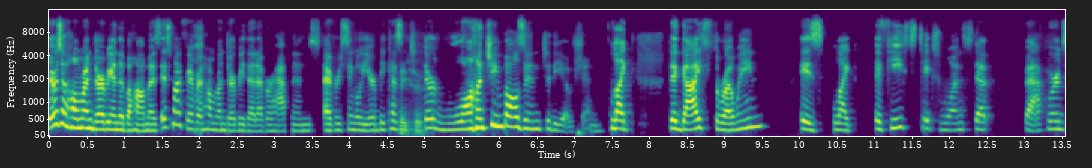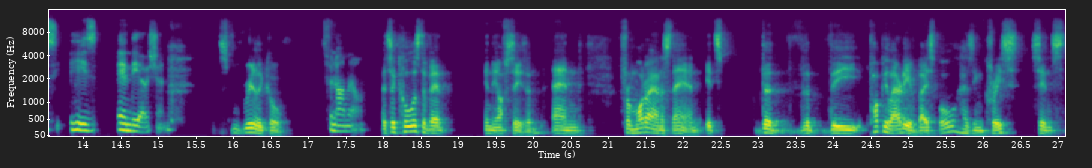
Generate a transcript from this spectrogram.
There was a home run derby in the Bahamas. It's my favorite home run derby that ever happens every single year because they're launching balls into the ocean. Like the guy throwing is like if he takes one step backwards, he's in the ocean. It's really cool. It's phenomenal. It's the coolest event in the off season, and from what I understand, it's the the the popularity of baseball has increased since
